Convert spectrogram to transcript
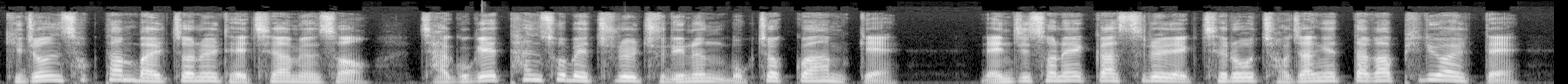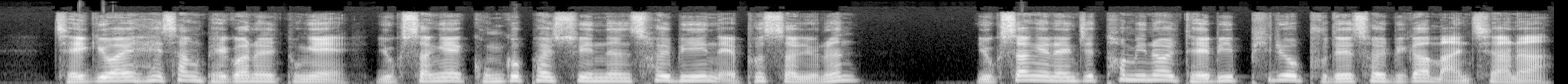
기존 석탄 발전을 대체하면서 자국의 탄소 배출을 줄이는 목적과 함께 렌지선의 가스를 액체로 저장했다가 필요할 때 재기와의 해상 배관을 통해 육상에 공급할 수 있는 설비인 FSU는 육상 LNG 터미널 대비 필요 부대 설비가 많지 않아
